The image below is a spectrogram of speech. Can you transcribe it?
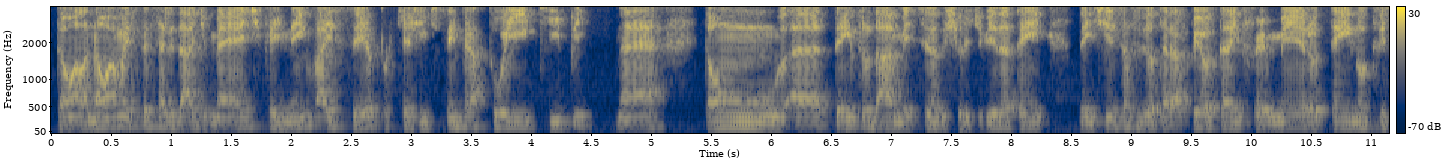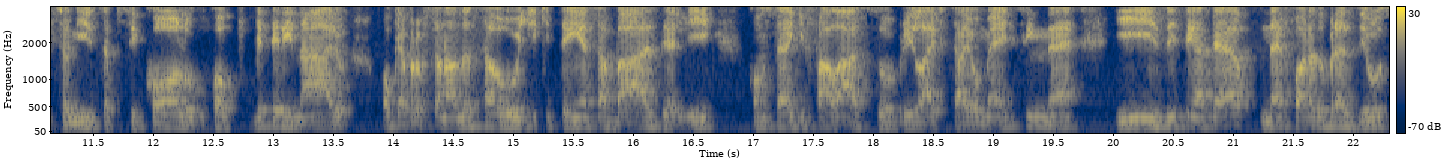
Então, ela não é uma especialidade médica e nem vai ser, porque a gente sempre atua em equipe, né? Então, é, dentro da medicina do estilo de vida tem dentista, fisioterapeuta, enfermeiro, tem nutricionista, psicólogo, veterinário, qualquer profissional da saúde que tem essa base ali consegue falar sobre lifestyle medicine, né? E existem até, né, fora do Brasil, os,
